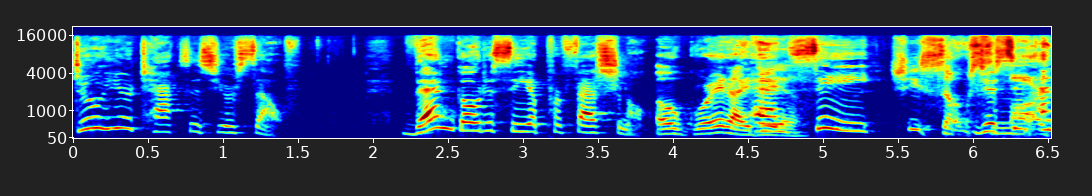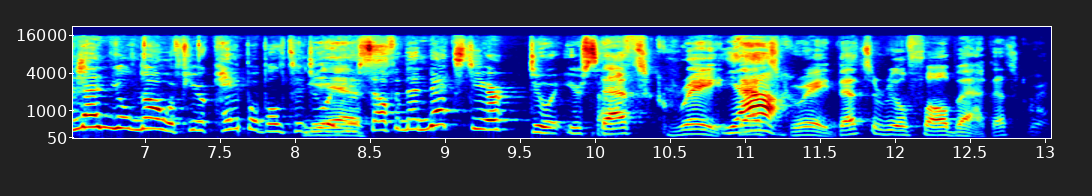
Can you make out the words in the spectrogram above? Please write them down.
Do your taxes yourself. Then go to see a professional. Oh, great idea. And see. She's so you see, smart. and then you'll know if you're capable to do it yourself. And then next year, do it yourself. That's great. Yeah. That's great. That's a real fallback. That's great.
